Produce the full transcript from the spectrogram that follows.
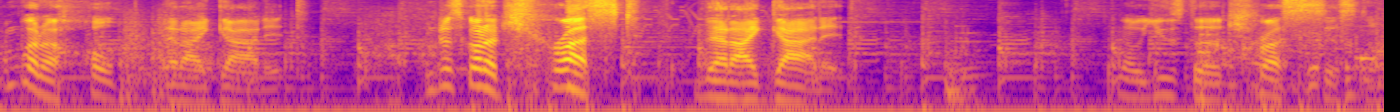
I'm gonna hope that I got it. I'm just gonna trust that I got it. No, use the trust system.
